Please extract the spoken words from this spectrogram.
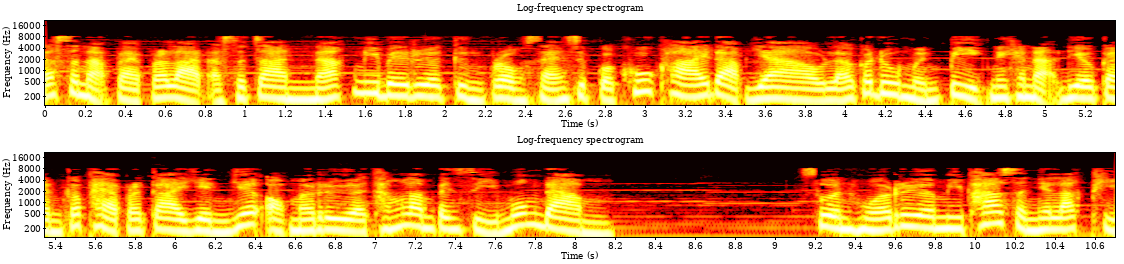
ลักษณะแปลกประหลาดอัศจรรย์นักมีใบเรือกึ่งโปร่งแสงสิบกว่าคู่คล้ายดาบยาว แล้วก็ดูเหมือนปีกในขณะเดียวกันก็แผ่ประกายเย็นเยือกออกมาเรือทั้งลำเป็นสีม่วงดำ ส่วนหัวเรือมีผ้าสัญลักษณ์ผี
